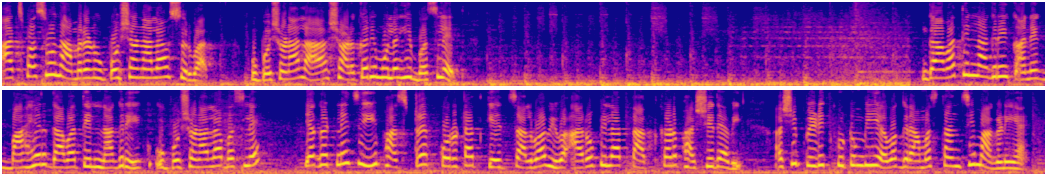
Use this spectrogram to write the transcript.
आजपासून आमरण उपोषणाला सुरुवात. उपोषणाला शाळकरी मुलंही बसलेत. गावातील नागरिक अनेक बाहेर गावातील नागरिक उपोषणाला बसले. या घटनेची फास्ट ट्रॅक कोर्टात केस चालवावी व आरोपीला तात्काळ फाशी द्यावी अशी पीडित कुटुंबीय व ग्रामस्थांची मागणी आहे.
